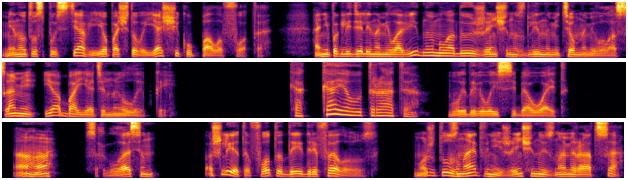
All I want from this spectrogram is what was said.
Минуту спустя в ее почтовый ящик упало фото. Они поглядели на миловидную молодую женщину с длинными темными волосами и обаятельной улыбкой. «Какая утрата!» — выдавила из себя Уайт. «Ага, согласен. Пошли это фото Дейдри Фэллоуз. Может, узнает в ней женщину из номера отца».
